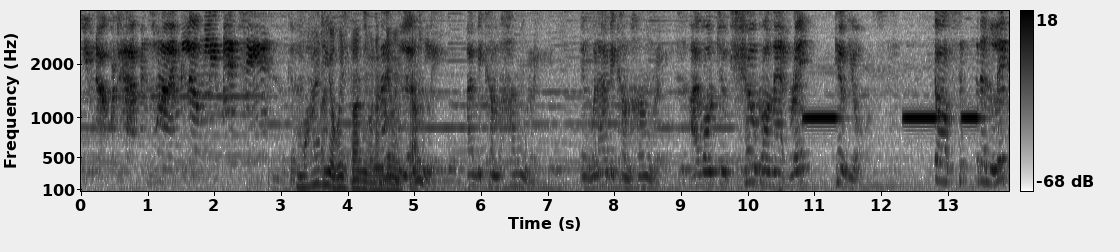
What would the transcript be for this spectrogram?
You know what happens when I'm lonely, Blitzy? Oh, Why do you always bug me when When I'm I'm doing stuff? lonely, I become hungry. And when I become hungry, I want to choke on that red of yours. Your and lick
